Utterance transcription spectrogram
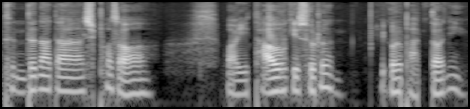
든든하다 싶어서 와 이 다우 기술은 이걸 봤더니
